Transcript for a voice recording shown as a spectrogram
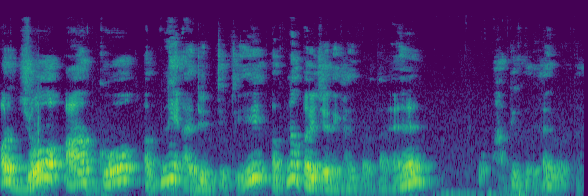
और जो आपको अपनी आइडेंटिटी अपना परिचय दिखाई पड़ता है, वो आप ही को दिखाई पड़ता है।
